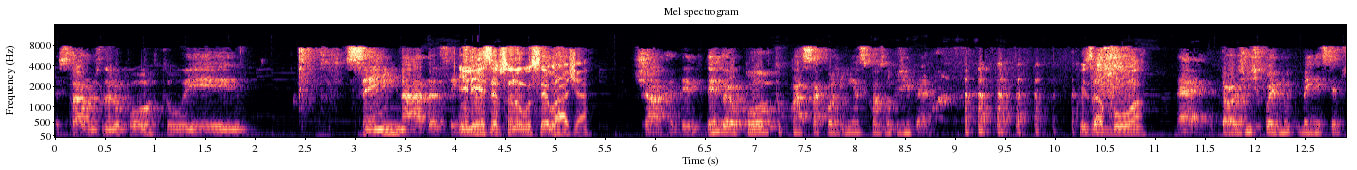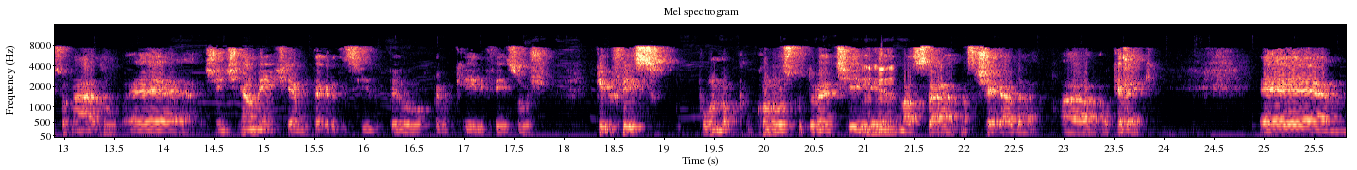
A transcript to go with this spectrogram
estávamos no aeroporto e sem nada. Sem ele recepcionou você lá já? Já, dentro do aeroporto com as sacolinhas com as roupas de inverno. Coisa boa. É, então a gente foi muito bem recepcionado. É, a gente realmente é muito agradecido pelo, pelo que ele fez hoje, que ele fez por, conosco durante uhum. nossa, nossa chegada a, ao Quebec. É,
